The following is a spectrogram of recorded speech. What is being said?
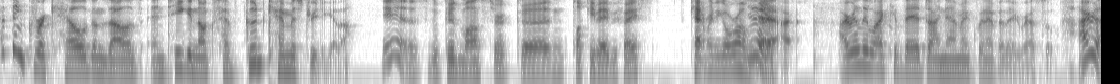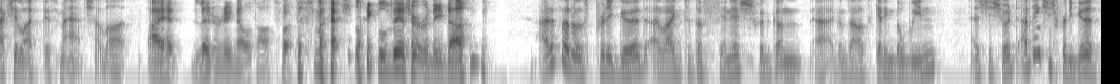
I think Raquel Gonzalez and Tegan Nox have good chemistry together. Yeah, it's a good monster, good and plucky babyface. Can't really go wrong Yeah. I, I really like their dynamic whenever they wrestle. I really actually like this match a lot. I had literally no thoughts about this match. Like, literally none. I just thought it was pretty good. I liked the finish with Gon- uh, Gonzalez getting the win as she should. I think she's pretty good.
